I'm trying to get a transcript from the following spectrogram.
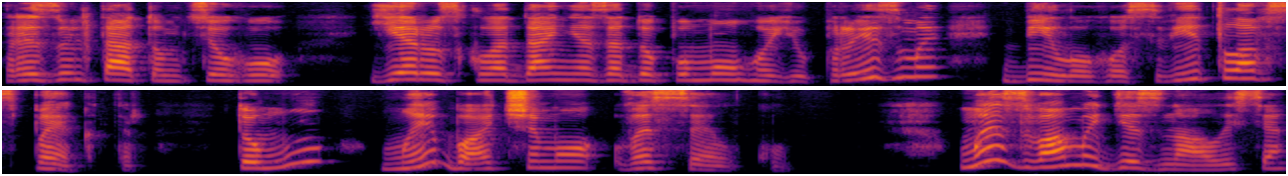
Результатом цього є розкладання за допомогою призми білого світла в спектр. Тому ми бачимо веселку. Ми з вами дізналися,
